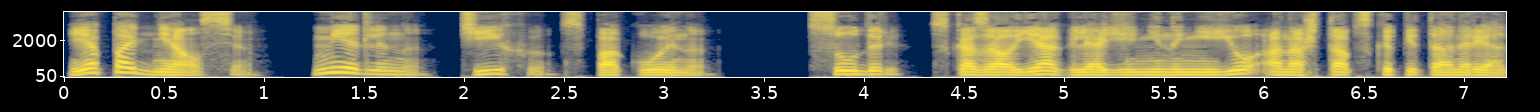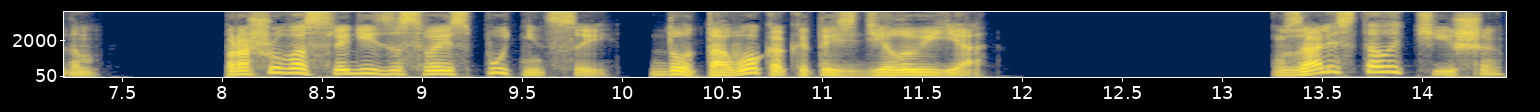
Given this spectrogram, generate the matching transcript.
Я поднялся, Медленно, тихо, спокойно. «Сударь», — сказал я, глядя не на нее, а на штабс-капитана рядом, — «прошу вас следить за своей спутницей до того, как это сделаю я». В зале стало тише.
